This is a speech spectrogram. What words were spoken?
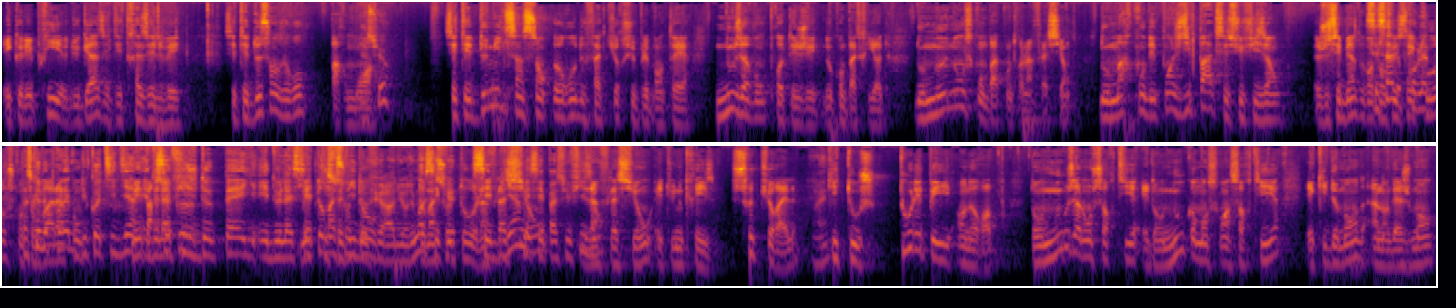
et que les prix du gaz étaient très élevés. C'était 200 euros par mois. C'était 2500 euros de factures supplémentaires. Nous avons protégé nos compatriotes. Nous menons ce combat contre l'inflation. Nous marquons des points. Je ne dis pas que c'est suffisant. Je sais bien que quand on fait ses courses, quand Parce que le problème du quotidien et de la fiche de paye et de l'assiette qui se vide au fur et à mesure du mois, c'est que c'est bien, mais c'est pas suffisant. L'inflation est une crise structurelle qui touche tous les pays en Europe dont nous allons sortir et dont nous commencerons à sortir et qui demande un engagement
